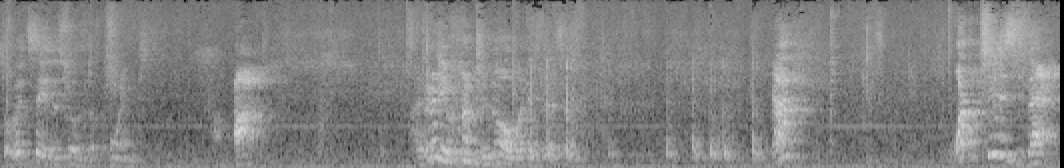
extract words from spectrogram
So let's say this was the point. Ah, I really want to know what is this. Yeah? What is that?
